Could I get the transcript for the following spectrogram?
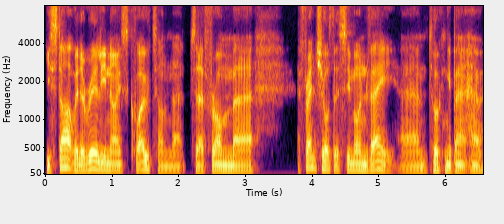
you start with a really nice quote on that uh, from uh, a French author, Simone Weil, um, talking about how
